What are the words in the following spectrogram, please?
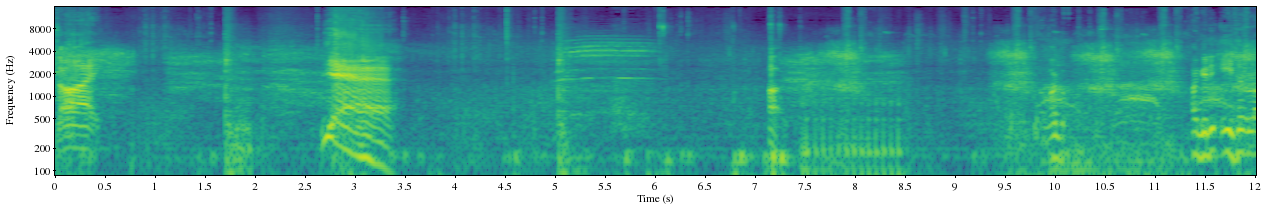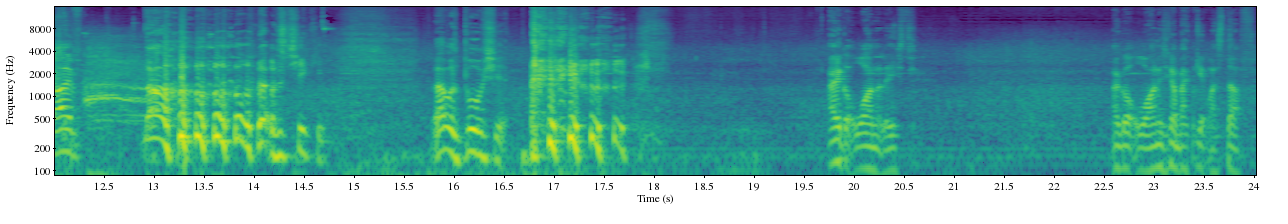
Die! Yeah! Uh, I'm gonna eat it alive. No! that was cheeky. That was bullshit. I got one at least. I got one. He's going back and get my stuff.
